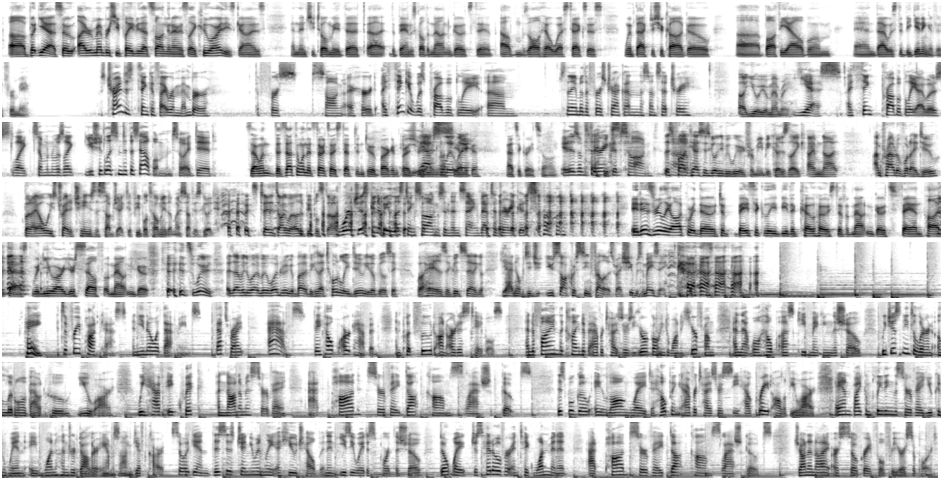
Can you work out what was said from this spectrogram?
Uh, but yeah, so I remember she played me that song, and I was like, "Who are these guys?" And then she told me that uh, the band was called the Mountain Goats. The album was All Hail West Texas. Went back to Chicago, uh, bought the album, and that was the beginning of it for me. I was trying to think if I remember the first song I heard. I think it was probably um, what's the name of the first track on the Sunset Tree? Uh, you or your memory. Yes, I think probably I was like someone was like you should listen to this album, and so I did. Is that one? Is that the one that starts? I stepped into a bargain price. Yeah, for Young absolutely. Oceanica"? That's a great song. It is a very Thanks. good song. This Um, podcast is going to be weird for me because like I'm not I'm proud of what I do, but I always try to change the subject if people tell me that my stuff is good. I always try to talk about other people's stuff. We're just going to be listing songs and then saying that's a very good song. It is really awkward though to basically be the co-host of a Mountain Goats fan podcast when you are yourself a mountain goat. it's weird. I've been, I've been wondering about it because I totally do. You know, people say, "Well, hey, this is a good set." I go, "Yeah, no, but did you you saw Christine Fellows, right? She was amazing." Hey, it's a free podcast, and you know what that means. That's right, ads. They help art happen and put food on artists' tables. And to find the kind of advertisers you're going to want to hear from and that will help us keep making the show, we just need to learn a little about who you are. We have a quick anonymous survey at podsurvey.com slash goats. This will go a long way to helping advertisers see how great all of you are, and by completing the survey, you can win a $100 Amazon gift card. So again, this is genuinely a huge help and an easy way to support the show. Don't wait, just head over and take one minute at podsurvey.com slash goats. John and I are so grateful for your support.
